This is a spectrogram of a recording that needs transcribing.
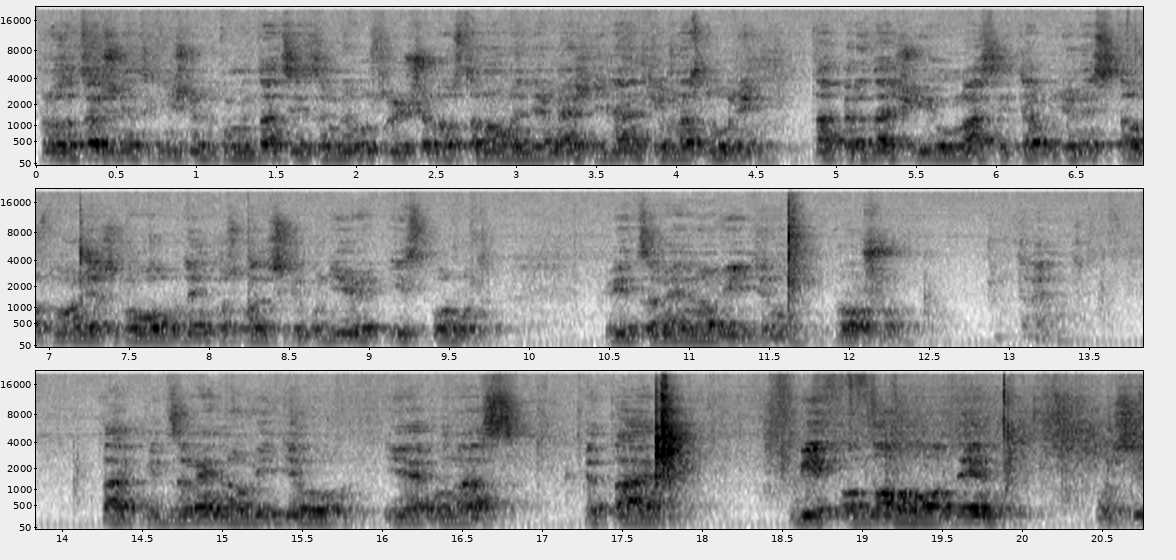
про затвердження технічної документації землеустрою щодо встановлення меж ділянки в натурі та передачу її у власність для будівництва та обслуговування житлового будинку, господарських будівель і споруд від земельного відділу. Прошу. Так, від земельного відділу є у нас питань від 1.1. Усі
